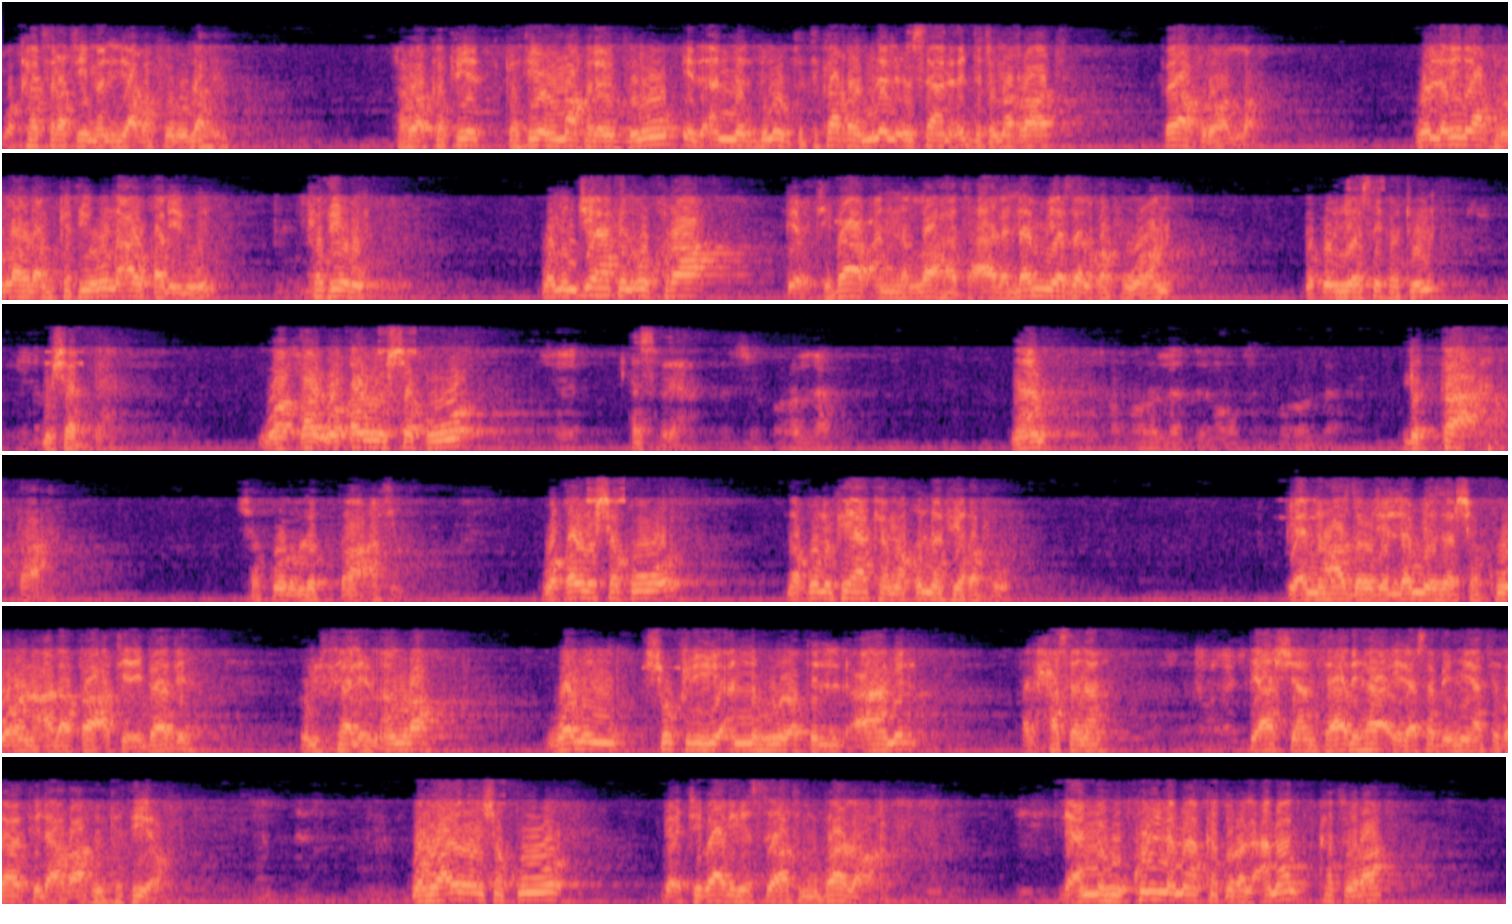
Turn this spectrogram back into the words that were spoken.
وكثرة من يغفر لهم. فهو كثير كثير المغفرة للذنوب إذ أن الذنوب تتكرر من الإنسان عدة مرات فيغفرها الله. والذين يغفر الله لهم كثيرون أو قليلون؟ كثيرون. ومن جهة أخرى باعتبار أن الله تعالى لم يزل غفورا يقول هي صفة مشبهة. وقول الشكور اصبر نعم. للطاعة الطاعة. شكور للطاعة. وقول الشكور نقول فيها كما قلنا في غفور. لأنه عز وجل لم يزل شكورا على طاعة عباده وامتثالهم أمره. ومن شكره أنه يعطي العامل الحسنة بعشر أمثالها إلى سبعمائة ضعف إلى أضعاف كثيرة. وهو أيضا شكور باعتباره صيغة مبالغة لأنه كلما كثر العمل كثر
